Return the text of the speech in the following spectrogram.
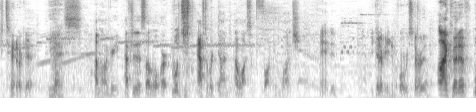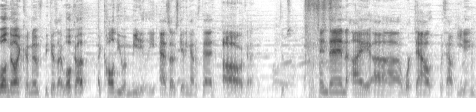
you doing okay? Yes. I'm hungry. After this level, or, well, just after we're done, I want some fucking lunch. Man, dude. You could have eaten before we started. Oh, I could have. Well, no, I couldn't have because I woke up. I called you immediately as I was getting out of bed. Oh, okay. Oops. And then I uh, worked out without eating,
